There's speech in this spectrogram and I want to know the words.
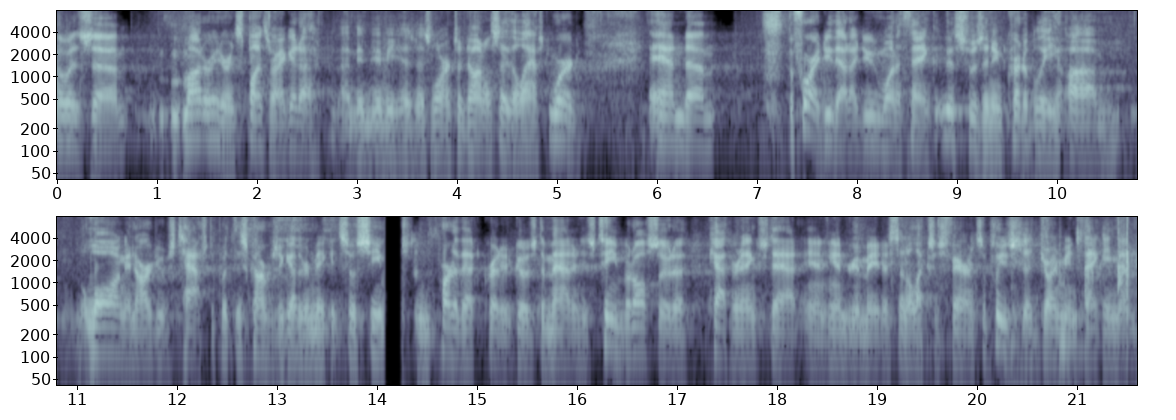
so as um, moderator and sponsor, I get a, maybe as, as Lawrence O'Donnell say the last word. And um, before I do that, I do want to thank, this was an incredibly um, long and arduous task to put this conference together and make it so seamless. And part of that credit goes to Matt and his team, but also to Catherine Engstad and Andrea Matus and Alexis Farron. So please uh, join me in thanking them.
